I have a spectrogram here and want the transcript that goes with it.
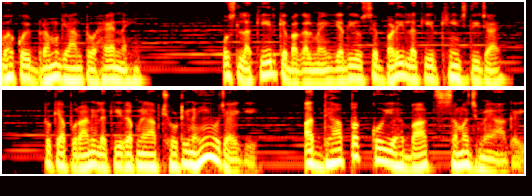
वह कोई ब्रह्म ज्ञान तो है नहीं। उस लकीर के बगल में यदि उससे बड़ी लकीर खींच दी जाए तो क्या पुरानी लकीर अपने आप छोटी नहीं हो जाएगी? अध्यापक को यह बात समझ में आ गई।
